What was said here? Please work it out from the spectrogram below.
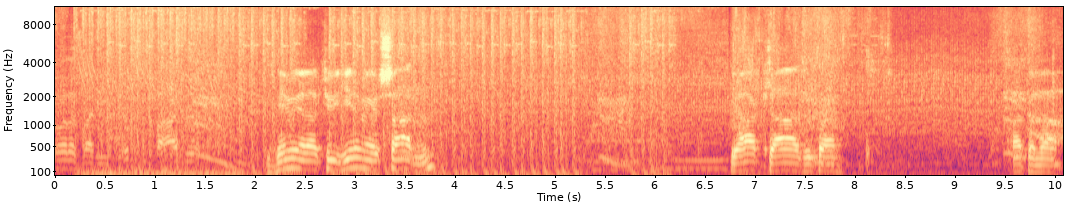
Oh, das war die dritte Phase. Ich nehme mir natürlich jede Menge Schaden. Ja, klar, super. Warte mal.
